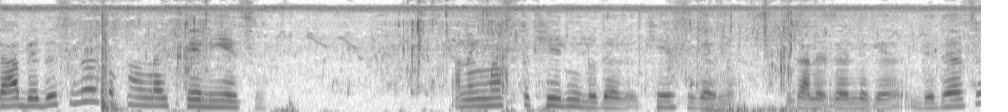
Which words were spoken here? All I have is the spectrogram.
যা বেঁধেছিল তো কাংলায় খেয়ে নিয়েছে। অনেক মাছ তো খেয়ে নিল দেখ খেয়েছে দেখল জালের গায়ে লেগে বেঁধে আছে।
